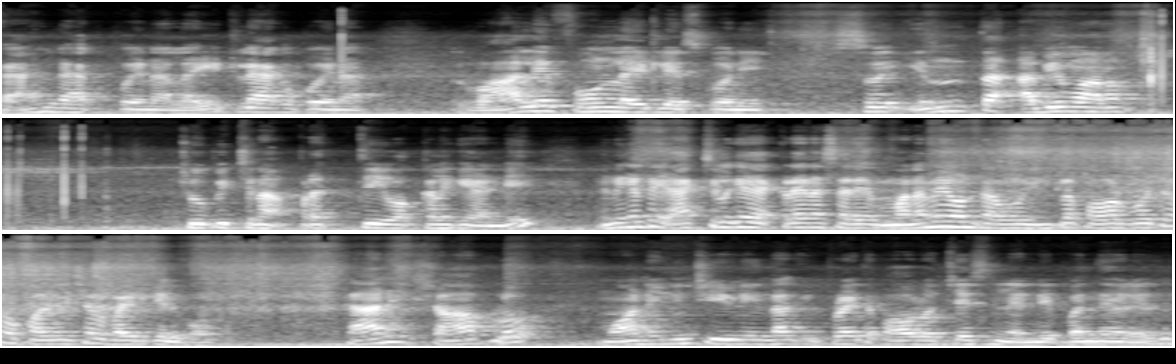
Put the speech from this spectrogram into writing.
ఫ్యాన్ లేకపోయినా లైట్ లేకపోయినా వాళ్ళే ఫోన్ లైట్లు వేసుకొని సో ఎంత అభిమానం చూపించిన ప్రతి ఒక్కరికి అండి. ఎందుకంటే యాక్చువల్గా ఎక్కడైనా సరే మనమే ఉంటాము ఇంట్లో పవర్ పోతే ఒక పది నిమిషాలు బయటికి వెళ్ళిపోతాం కానీ షాప్లో మార్నింగ్ నుంచి ఈవినింగ్ దాకా ఇప్పుడైతే పవర్ వచ్చేసిందండి ఇబ్బంది ఏం లేదు.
